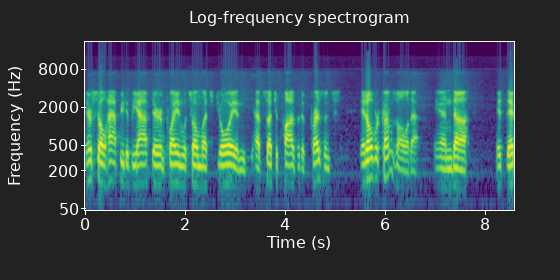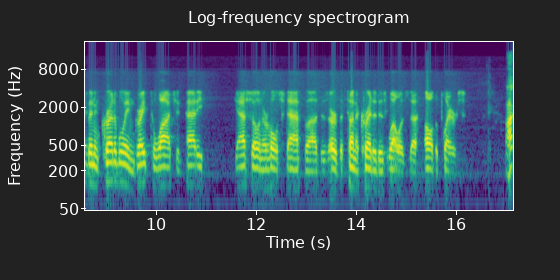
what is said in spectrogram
they're so happy to be out there and playing with so much joy and have such a positive presence. It overcomes all of that, and uh, it, they've been incredible and great to watch. And Patty Gasso and her whole staff uh, deserve a ton of credit as well as uh, all the players. I,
